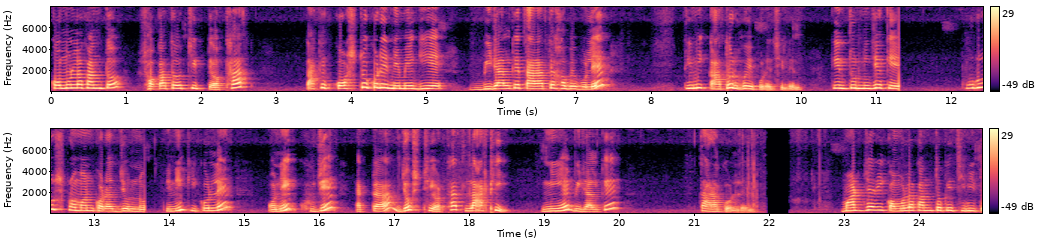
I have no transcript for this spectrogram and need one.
কমলাকান্ত সকাত চিত্তে অর্থাৎ তাকে কষ্ট করে নেমে গিয়ে বিড়ালকে তাড়াতে হবে বলে তিনি কাতর হয়ে পড়েছিলেন। কিন্তু নিজেকে পুরুষ প্রমাণ করার জন্য তিনি কি করলেন? অনেক খুঁজে একটা যষ্ঠী অর্থাৎ লাঠি নিয়ে বিড়ালকে তাড়া করলেন। মার্জারি কমলাকান্তকে চিনিত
